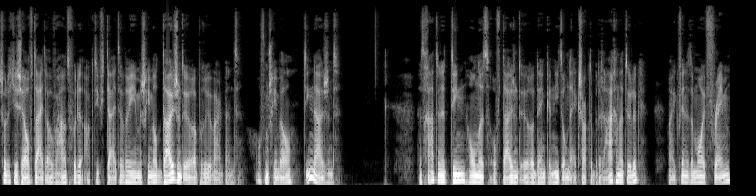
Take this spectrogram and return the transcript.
zodat je zelf tijd overhoudt voor de activiteiten waarin je misschien wel 1000 euro per uur waard bent, of misschien wel 10.000. Het gaat in het 10, 100 of 1000 euro denken niet om de exacte bedragen natuurlijk, maar ik vind het een mooi frame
